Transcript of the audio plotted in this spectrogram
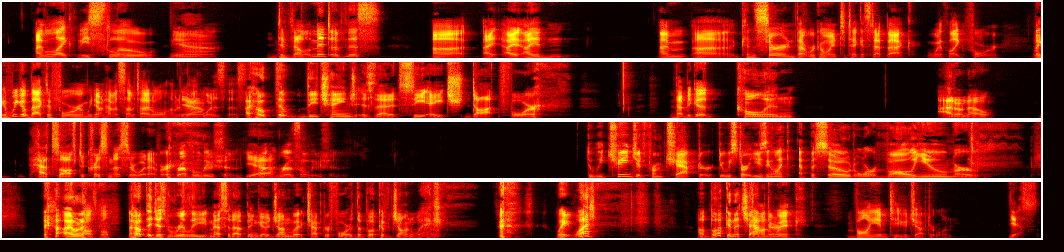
I like the slow Yeah. development of this. Uh, I, I, I, I'm uh concerned that we're going to take a step back with like four. Like if we go back to four and we don't have a subtitle, I'm gonna be like, what is this? I hope that the change is that it's ch dot four That'd be good. colon. I don't know. Hats off to Christmas or whatever. Revolution. Yeah. Re- resolution. Do we change it from chapter? Do we start using like episode or volume or I would. Possible. I hope they just really mess it up and go John Wick Chapter Four: The Book of John Wick. Wait, what? A book and a chapter. John Wick, Volume Two, Chapter One. Yes.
